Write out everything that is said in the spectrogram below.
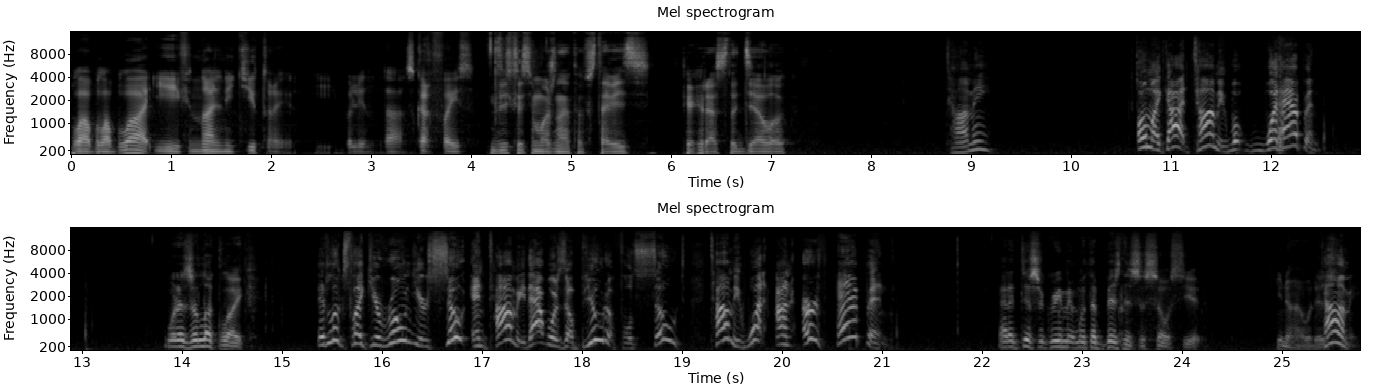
бла-бла-бла, и финальные титры, и, блин, да, Scarface. Здесь, кстати, можно это вставить как раз этот диалог. Tommy? Oh my god, Tommy, what, what happened? What does it look like? It looks like you ruined your suit. And Tommy, that was a beautiful suit. Tommy, what on earth happened? Had a disagreement with a business associate. You know how it is. Tommy,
